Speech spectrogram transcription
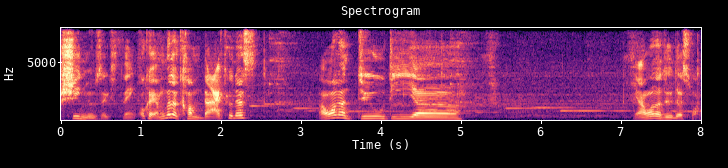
sheet music thing. Okay, I'm gonna come back to this. I wanna do the, uh... Yeah, I wanna do this one.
